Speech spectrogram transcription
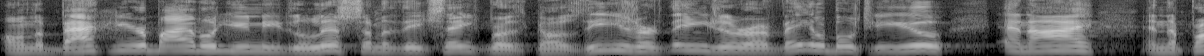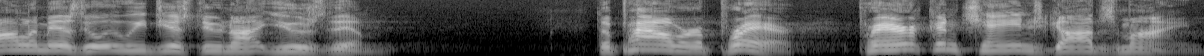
on the back of your Bible, you need to list some of these things because these are things that are available to you and I. And the problem is we just do not use them. The power of prayer. Prayer can change God's mind.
